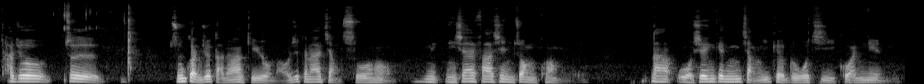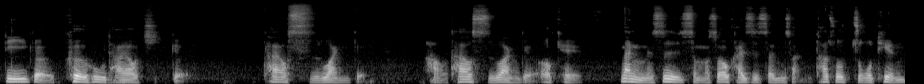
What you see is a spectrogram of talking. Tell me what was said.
他就就是主管就打电话给我嘛，我就跟他讲说：“哦，你你现在发现状况了，那我先跟你讲一个逻辑观念。第一个客户他要几个？他要十万个。好，他要十万个。OK，那你们是什么时候开始生产？他说昨天。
